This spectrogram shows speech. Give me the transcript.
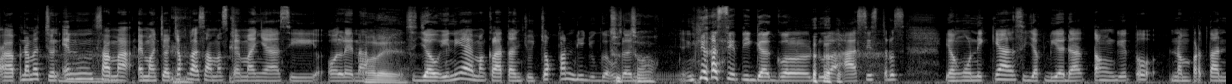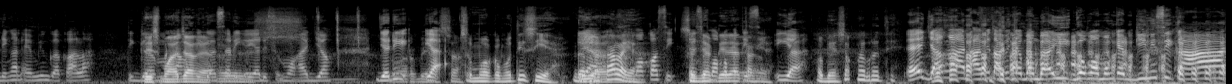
apa namanya tune in sama emang cocok nggak sama skemanya si Ole nah Ole. sejauh ini emang kelihatan cocok kan dia juga udah Cocok. ngasih tiga gol dua assist terus yang uniknya sejak dia datang gitu enam pertandingan MU nggak kalah tiga Di semua menang ajang tiga ya? seri ya di semua ajang jadi ya. Semua kompetisi ya? Nggak Iya, pernah kalah ya? kosi- eh, Sejak semua dia kompetisi. datang ya? Iya. Oh besok lah berarti? Eh jangan, amit-amit ya Bang Bayi, gue ngomong kayak begini sih kan.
